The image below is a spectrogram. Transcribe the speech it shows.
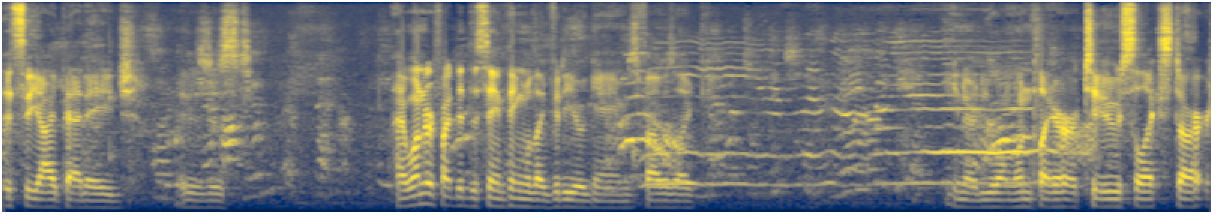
it's the iPad age. It is just. I wonder if I did the same thing with like video games. If I was like, you know, do you want one player or two? Select start.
